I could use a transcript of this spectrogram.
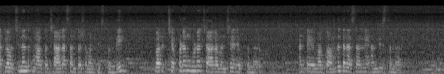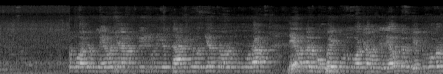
అట్లా వచ్చినందుకు మాకు చాలా సంతోషం అనిపిస్తుంది. వారు చెప్పడం కూడా చాలా మంచిగా చెప్తున్నారు. అంటే మాకు అమృత రసాన్ని అందిస్తున్నారు. అతను తీసుకుని యుద్ధానికి వచ్చేంత వరకు కూడా దేవతలు ముప్పై మూడు కోట్ల మంది దేవతలు చెట్టుకొకరు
